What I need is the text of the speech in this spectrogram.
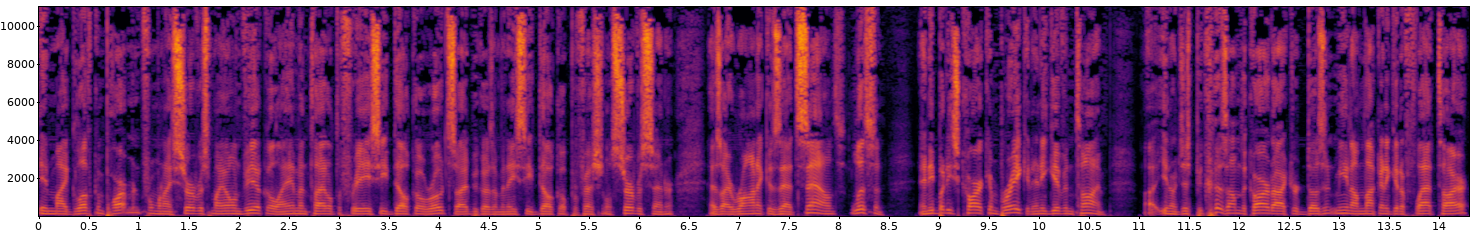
in my glove compartment from when I service my own vehicle. I am entitled to free AC Delco roadside because I'm an AC Delco professional service center. As ironic as that sounds, listen, anybody's car can break at any given time. Uh, you know, just because I'm the car doctor doesn't mean I'm not going to get a flat tire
